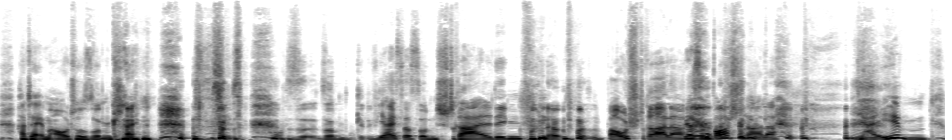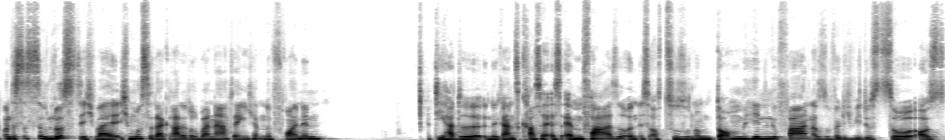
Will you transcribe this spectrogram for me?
hat er im Auto so einen kleinen, so, so, so ein, wie heißt das, so ein Strahlding von einem so Baustrahler. Ja, so ein Baustrahler. ja, eben. Und das ist so lustig, weil ich musste da gerade drüber nachdenken. Ich habe eine Freundin, die hatte eine ganz krasse SM-Phase und ist auch zu so einem Dom hingefahren. Also wirklich, wie du es so aus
